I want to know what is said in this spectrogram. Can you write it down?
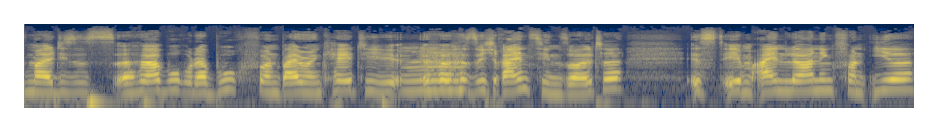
mal dieses äh, Hörbuch oder Buch von Byron Katie äh, sich reinziehen sollte, ist eben ein Learning von ihr,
